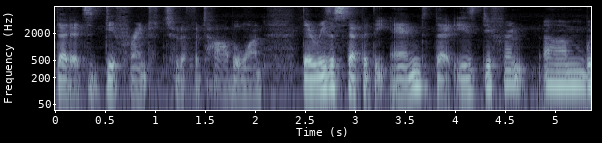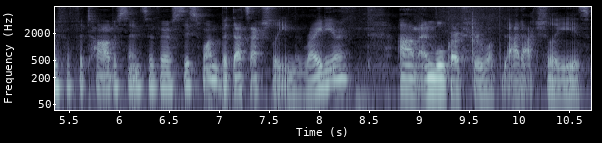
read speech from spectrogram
that it's different to the Futaba one. There is a step at the end that is different um, with a Futaba sensor versus this one, but that's actually in the radio, um, and we'll go through what that actually is.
